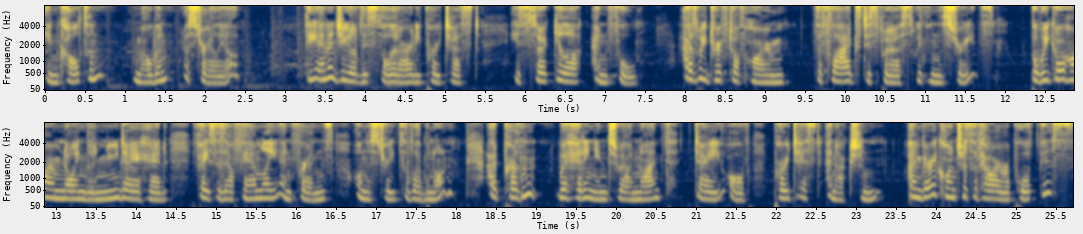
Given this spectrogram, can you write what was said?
in Carlton, Melbourne, Australia. The energy of this solidarity protest is circular and full. As we drift off home, the flags disperse within the streets. But we go home knowing that a new day ahead faces our family and friends on the streets of Lebanon. At present, we're heading into our ninth day of protest and action. I'm very conscious of how I report this.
